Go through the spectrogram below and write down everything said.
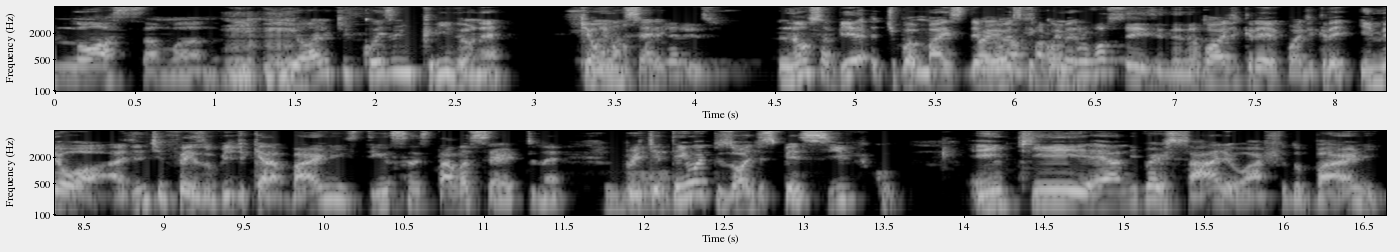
Nossa, mano. Uhum. E, e, olha que coisa incrível, né? Que é uma série. Disso. Não sabia, tipo, mas depois que começou. por vocês, entendeu? Pode crer, pode crer. E, meu, ó, a gente fez o vídeo que era Barney Stinson estava certo, né? Uhum. Porque tem um episódio específico em que é aniversário, eu acho, do Barney.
